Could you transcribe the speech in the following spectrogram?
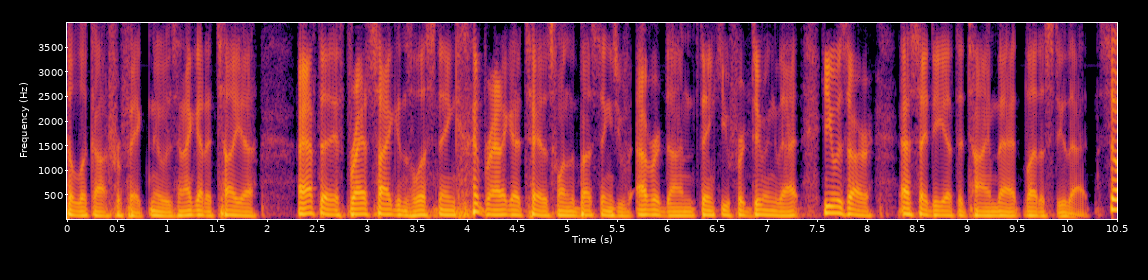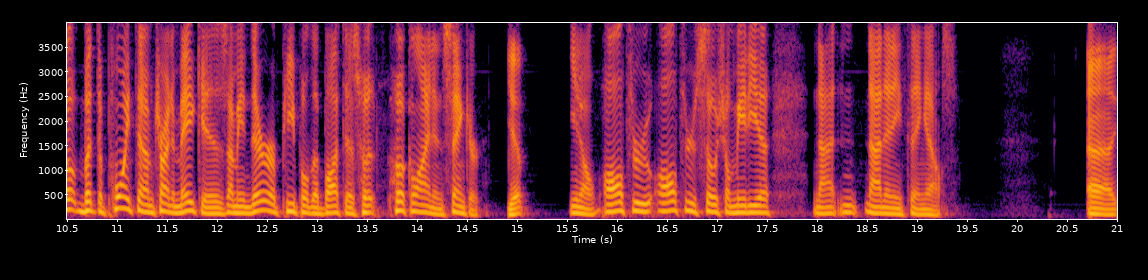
to look out for fake news. And I got to tell you, I have to, if Brad Seigen's listening, Brad, I got to tell you, it's one of the best things you've ever done. Thank you for doing that. He was our SID at the time that let us do that. So, but the point that I'm trying to make is, I mean, there are people that bought this hook, hook line, and sinker. Yep. You know, all through all through social media, not not anything else. Uh,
